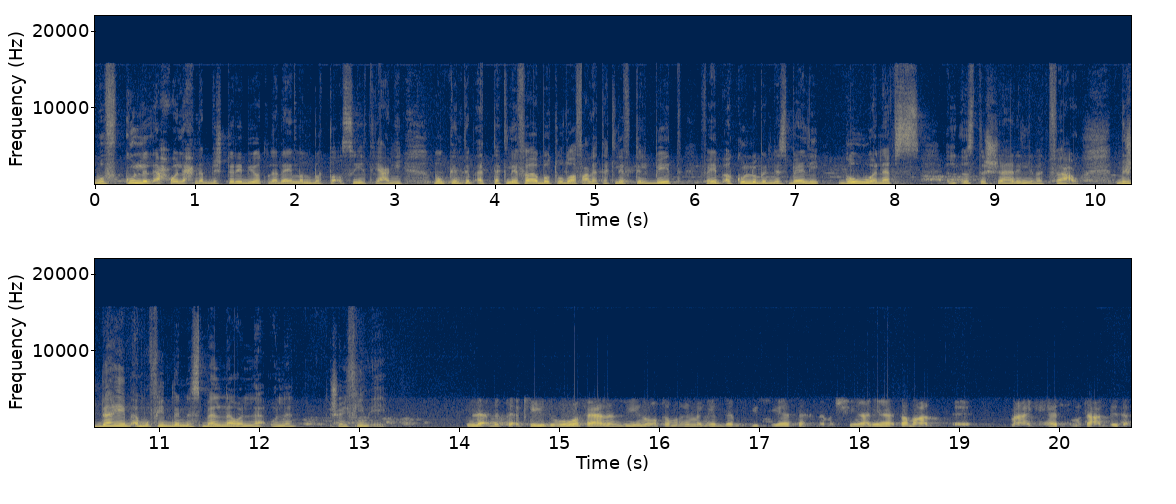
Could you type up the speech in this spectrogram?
وفي كل الأحوال إحنا بنشتري بيوتنا دايما بالتقسيط. يعني ممكن تبقى التكلفة بتضاف على تكلفة البيت فيبقى كله بالنسبة لي جوه نفس القسط الشهري اللي بدفعه. مش ده هيبقى مفيد بالنسبة لنا ولا ولا شايفين إيه؟ لا بالتأكيد. وهو فعلا دي نقطة مهمة جدا دي سياسة إحنا ماشيين عليها طبعا آه، مع جهات متعددة.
